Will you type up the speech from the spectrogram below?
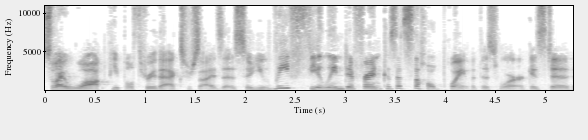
So I walk people through the exercises. So you leave feeling different because that's the whole point with this work is to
